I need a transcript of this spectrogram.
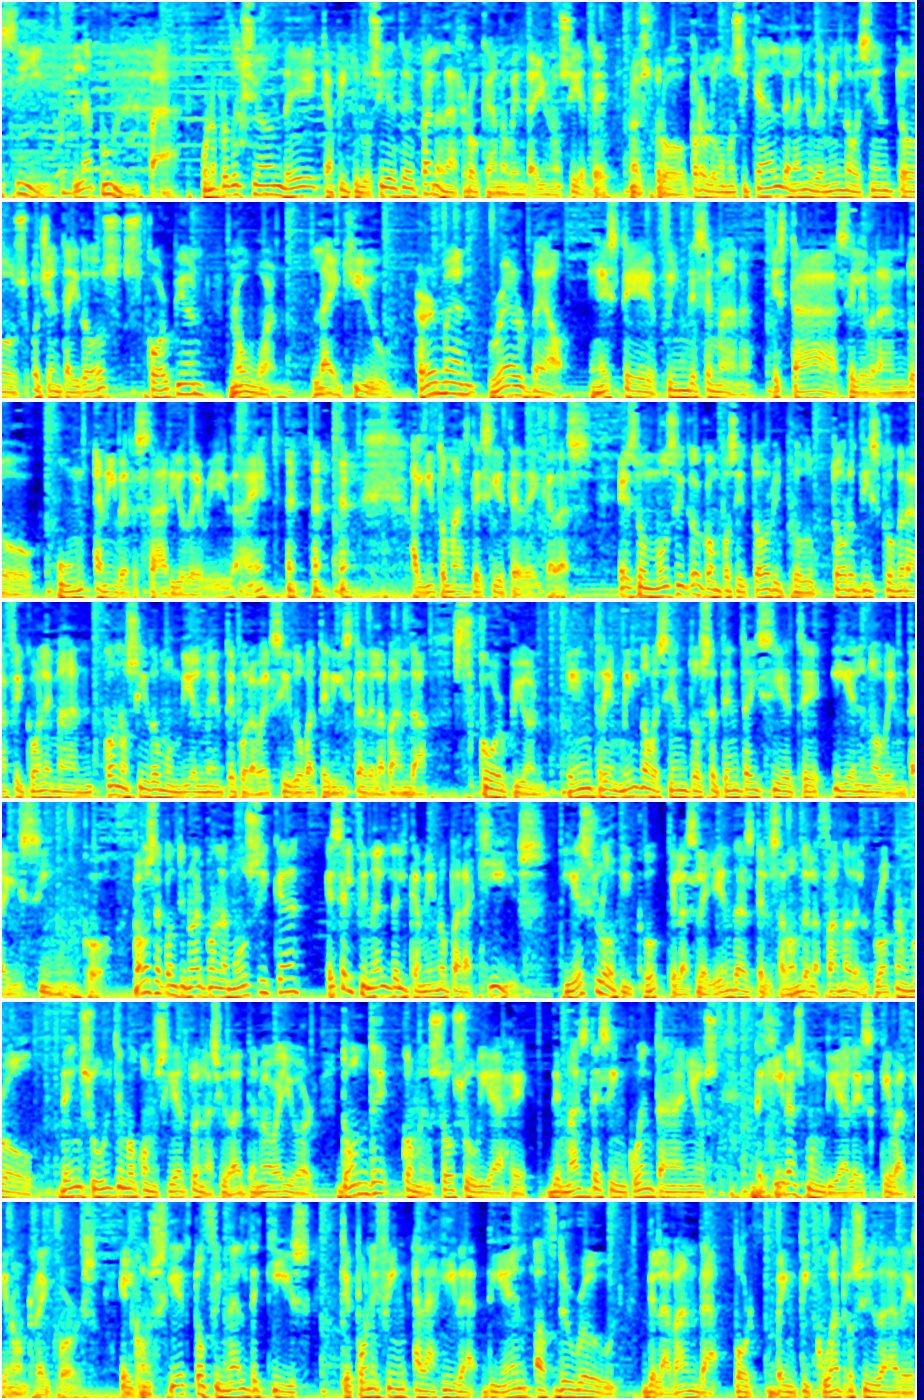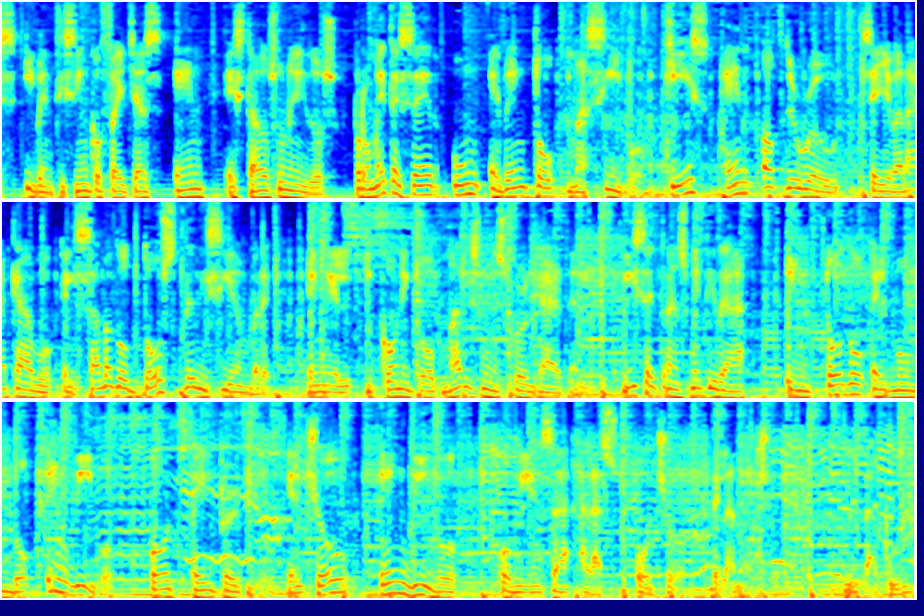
la pulpa. Una producción de capítulo 7 para la Roca 917. Nuestro prólogo musical del año de 1982, Scorpion, No One Like You. Herman Rarebell en este fin de semana está celebrando un aniversario de vida, ¿eh? Alguito más de siete décadas. Es un músico, compositor y productor discográfico alemán conocido mundialmente por haber sido baterista de la banda Scorpion entre 1977 y el 95. Vamos a continuar con la música. Es el final del camino para Kiss y es lógico que las leyendas del Salón de la Fama del Rock and Roll den su último concierto en la ciudad de Nueva York, donde comenzó su viaje de más de 50 años de giras mundiales que batieron récords. El concierto final de Kiss que pone fin a la gira The End of the Road de la banda por 24 ciudades y 25 fechas en Estados Unidos, promete ser un evento masivo. Kiss End of the Road se llevará a cabo el sábado 2 de diciembre en el icónico Madison Square Garden y se transmitirá en todo el mundo en vivo por pay-per-view. El show en vivo comienza a las 8 de la noche.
